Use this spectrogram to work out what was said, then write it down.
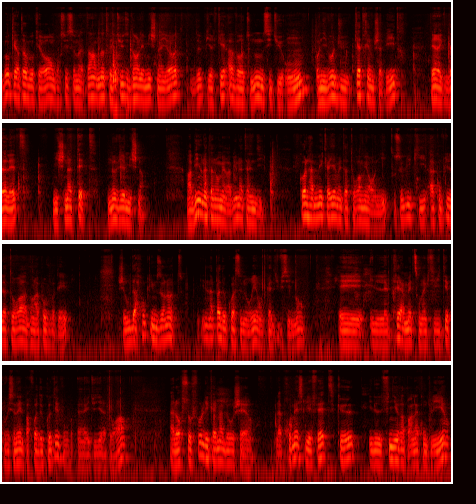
Bokerto Bokero, on poursuit ce matin notre étude dans les Mishnayot de Pirkei Avot. Nous nous situons au niveau du quatrième chapitre, Perek Dalet, Mishnah Tet, neuvième Mishnah. Rabbi Yonatan Omer, Rabbi Yonatan dit Kol Hammekayem et Torah Meroni, tout celui qui accomplit la Torah dans la pauvreté, chez Limzonot, il n'a pas de quoi se nourrir, en tout cas difficilement, et il est prêt à mettre son activité professionnelle parfois de côté pour euh, étudier la Torah alors Sopho les Kaima Beocher. La promesse lui est faite que il finira par l'accomplir,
